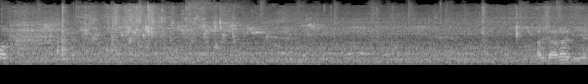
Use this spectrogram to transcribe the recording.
pronto. A jararia.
